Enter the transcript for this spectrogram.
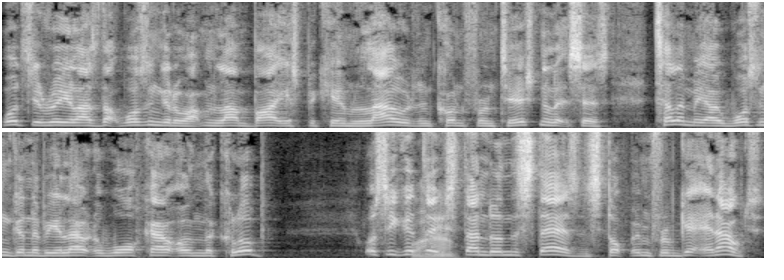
once he realised that wasn't going to happen, Llambias became loud and confrontational, it says, telling me I wasn't going to be allowed to walk out on the club. What's he going to Wow. do? Stand on the stairs and stop him from getting out?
